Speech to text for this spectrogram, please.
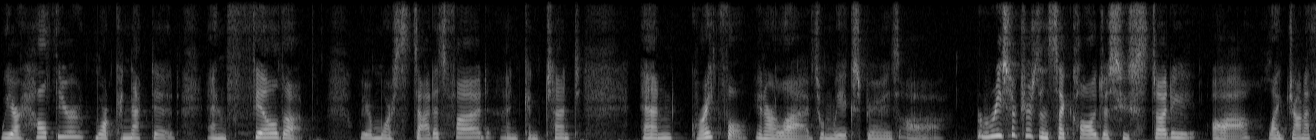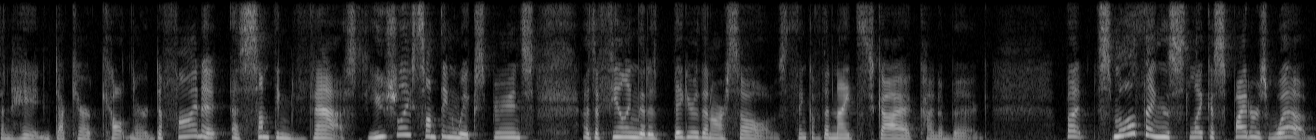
we are healthier, more connected, and filled up. We are more satisfied and content and grateful in our lives when we experience awe. Researchers and psychologists who study awe, like Jonathan Haidt and Dacher Keltner, define it as something vast, usually something we experience as a feeling that is bigger than ourselves. Think of the night sky kind of big. But small things like a spider's web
